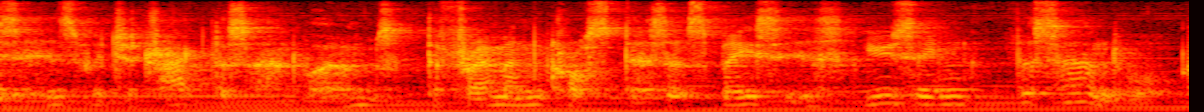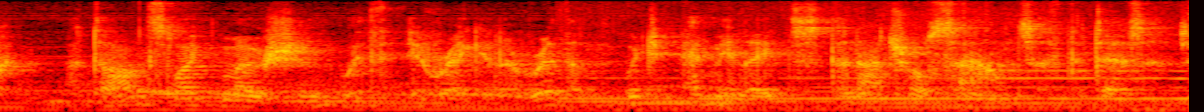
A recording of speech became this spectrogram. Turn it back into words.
noises which attract the sandworms, the Fremen cross desert spaces using the sandwalk, a dance-like motion with irregular rhythm which emulates the natural sounds of the desert.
